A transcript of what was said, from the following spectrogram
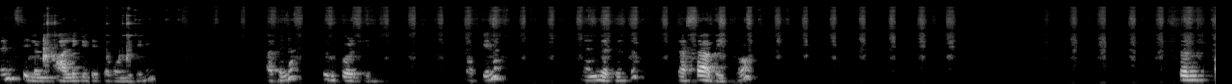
ಫ್ರೆಂಡ್ಸ್ ಇಲ್ಲೊಂದು ಆಲೂಗೆಡ್ಡೆ ತೊಗೊಂಡಿದ್ದೀನಿ. ಅದನ್ನು ತುರ್ಕೊಳ್ತೀನಿ. ಓಕೆನಾ ನನಗೆ ಅದ್ರದ್ದು ರಸ ಬೇಕು. ಸ್ವಲ್ಪ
